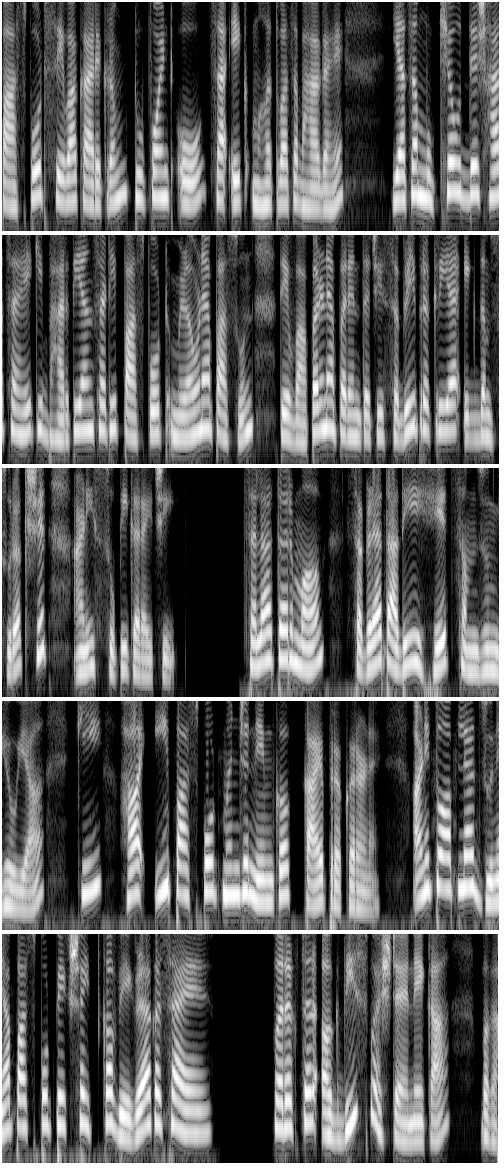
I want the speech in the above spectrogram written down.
पासपोर्ट सेवा कार्यक्रम टू पॉईंट चा एक महत्त्वाचा भाग आहे. याचा मुख्य उद्देश हाच आहे की भारतीयांसाठी पासपोर्ट मिळवण्यापासून ते वापरण्यापर्यंतची सगळी प्रक्रिया एकदम सुरक्षित आणि सोपी करायची. चला तर मग सगळ्यात आधी हेच समजून घेऊया की हा ई पासपोर्ट म्हणजे नेमकं काय प्रकरण आहे? आणि तो आपल्या जुन्या पासपोर्टपेक्षा इतका वेगळा कसा आहे? फरक तर अगदी स्पष्ट आहे नाही का? बघा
